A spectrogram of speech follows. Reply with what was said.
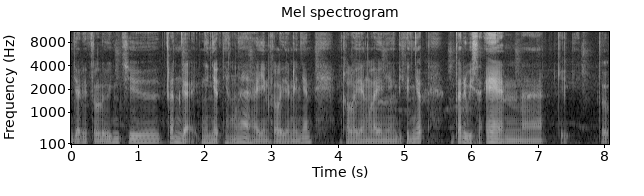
jari telunjuk. Kan nggak ngenyot yang lain. Kalau yang ngenyot, kalau yang lain yang dikenyot, ntar bisa enak. Gitu.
